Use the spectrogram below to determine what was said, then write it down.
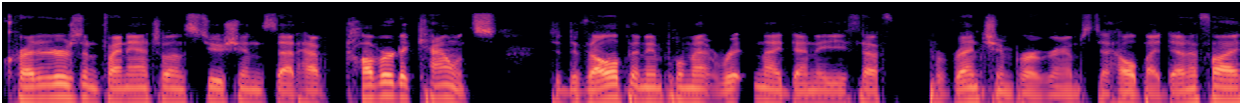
creditors and financial institutions that have covered accounts to develop and implement written identity theft prevention programs to help identify,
